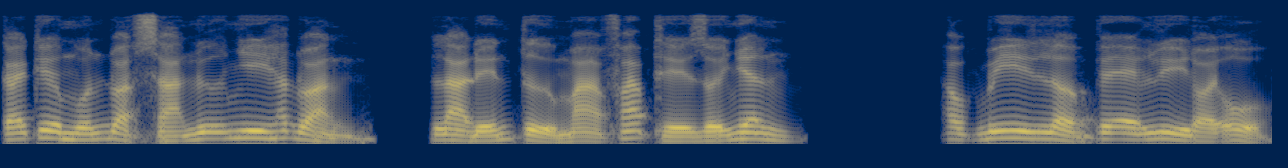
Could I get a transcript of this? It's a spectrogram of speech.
cái kia muốn đoạt xá nữ nhi hát đoàn, là đến từ ma pháp thế giới nhân. Học BLPL đòi ổ.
